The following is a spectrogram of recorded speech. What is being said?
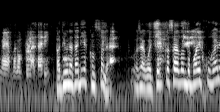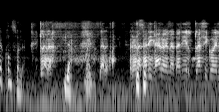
me, me compré un Atari. Para ti un Atari es consola. O sea, cualquier cosa donde podáis jugar es consola. Claro, Ya, bueno. claro. Pero el Atari, claro, el Atari, el clásico, el...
